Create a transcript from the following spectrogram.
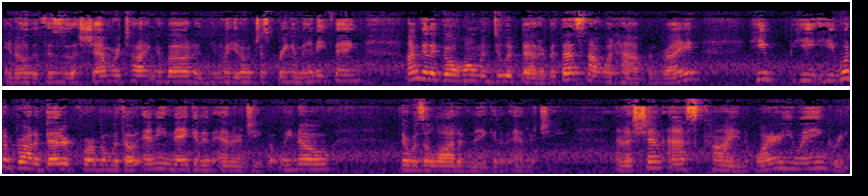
you know, that this is Hashem we're talking about, and you know, you don't just bring him anything. I'm going to go home and do it better. But that's not what happened, right? He he he would have brought a better korban without any negative energy. But we know there was a lot of negative energy. And Hashem asked Cain, "Why are you angry?"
